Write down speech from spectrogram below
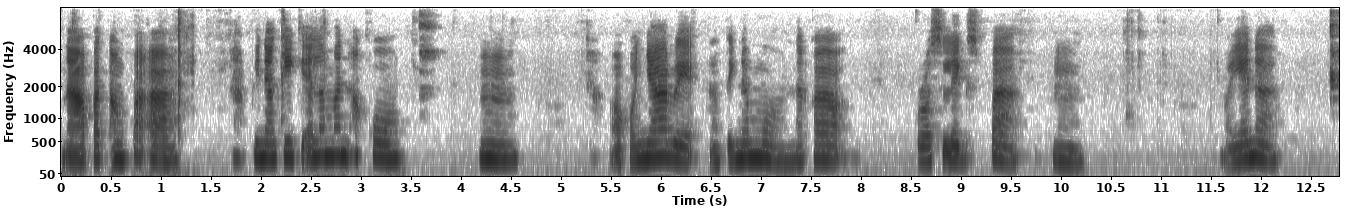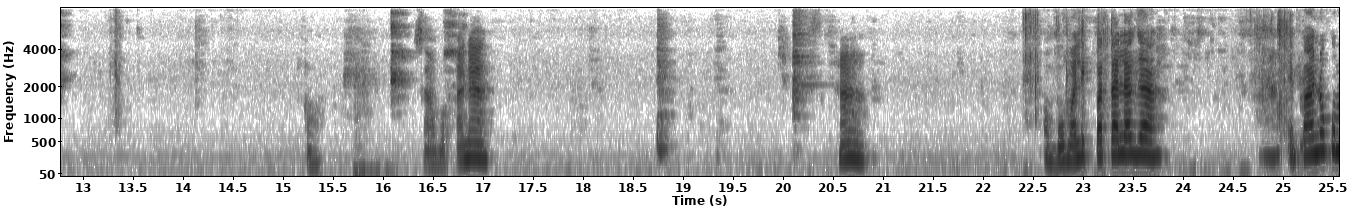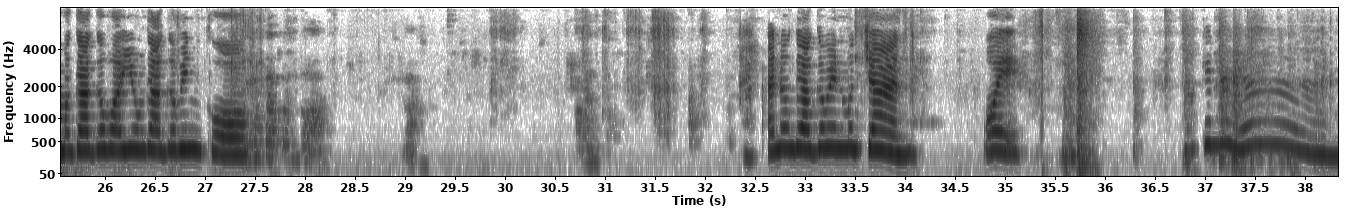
na apat ang paa. Pinakikialaman ako. Hmm. O, kunyari, tingnan mo, naka cross legs pa. Hmm. Ayan na. Oh. Sawa ka na. Ha? Oh, bumalik pa talaga. Eh, paano ko magagawa yung gagawin ko? Ano to ah? Anong gagawin mo dyan? Oy. Akin na yan.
